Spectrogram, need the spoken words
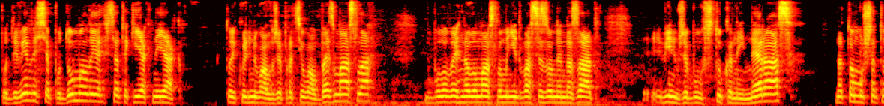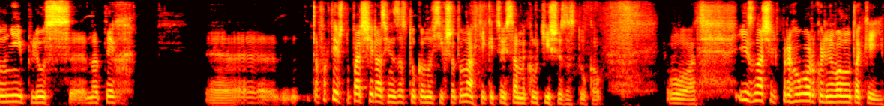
подивилися, подумали, все-таки як не як. Той колінвал вже працював без масла. Було вигнало масло мені два сезони назад. Він вже був стуканий не раз на тому шатуні, плюс е, на тих. е, Та фактично, перший раз він застукав на всіх шатунах, тільки цей саме крутіше застукав. От. І, значить, приговор колінвалу такий:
